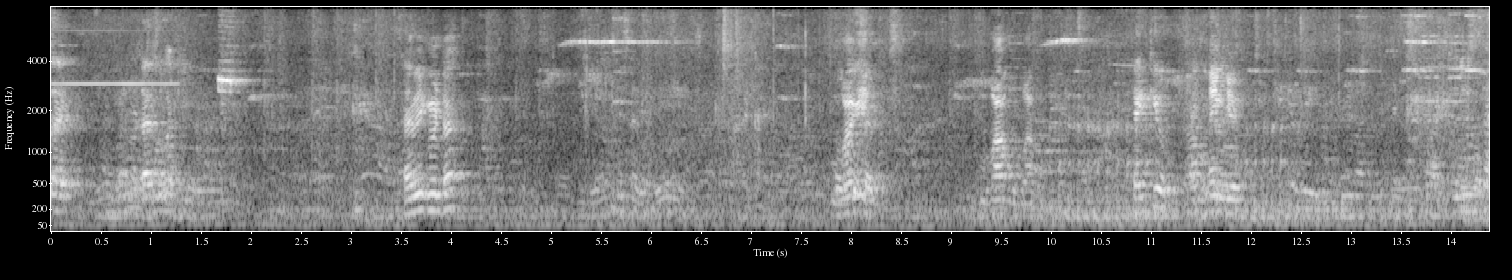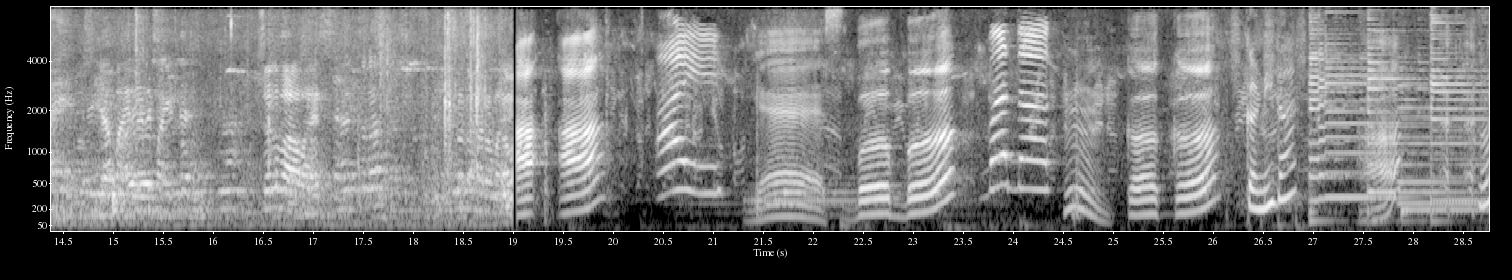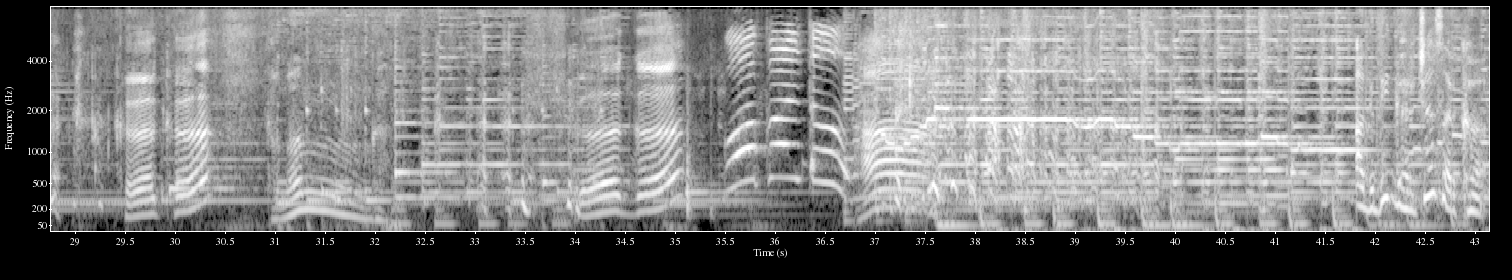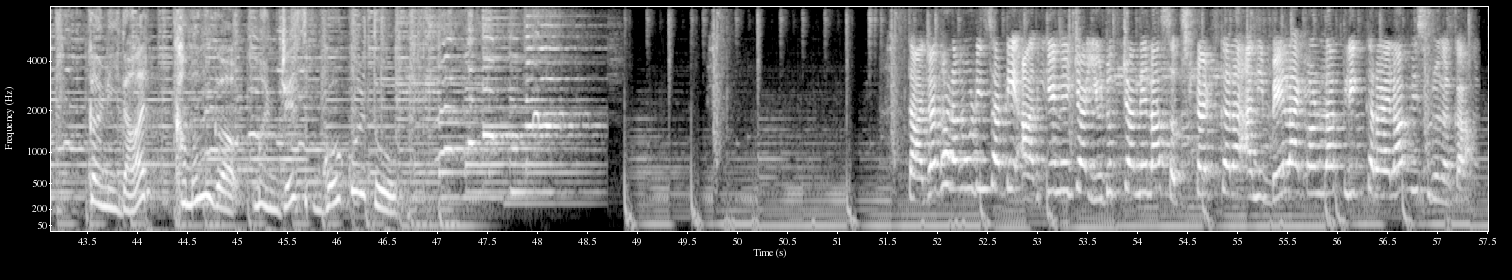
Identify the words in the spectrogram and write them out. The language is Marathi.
रे. साहेब एक मिनिट. उभा घे उभा. उभा थँक्यू थँक्यू या बाहेर पाहिजे चल बाळा बाहेर. आ आ. येस ब ब. हम्म. क क. कणीदार? आ 그만가 ख खमंग ग अगदी घरच्यासारखं कणीदार खमंग म्हणजेच गोकुळ तूप ताज्या घडामोडींसाठी आर के न्यूजच्या चॅनेलला सबस्क्राईब करा आणि बेल आयकॉनला क्लिक करायला विसरू नका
